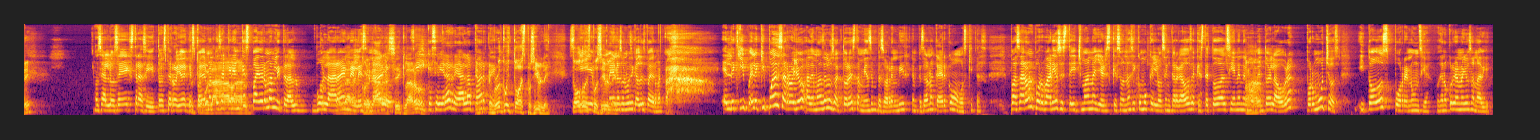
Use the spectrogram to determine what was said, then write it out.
O sea, los extras y todo este rollo de que Pues Spider-Man. O sea, querían que. Spider-Man literal volara, en el colgara, escenario. sí, claro. Sí, y que se viera real aparte. en Broadway todo es posible. Todo Sí, es posible. Ah. Menos un musical de Spider-Man. El, equipo, el equipo de desarrollo, además de los actores, también se empezó a rendir. Empezaron a caer como mosquitas. Pasaron por varios stage managers, que son así como que los encargados de que esté todo al 100 en el Ajá. momento de la obra. Por muchos. Y todos por renuncia. O sea, no corrieron ellos a nadie.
